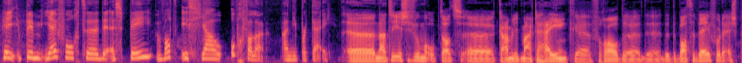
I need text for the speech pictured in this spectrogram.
Hey Pim, jij volgt eh, de SP. Wat is jou opgevallen aan die partij? Uh, nou, ten eerste viel me op dat uh, Kamerlid Maarten Heijink vooral de, de, de, debatten deed voor de SP.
